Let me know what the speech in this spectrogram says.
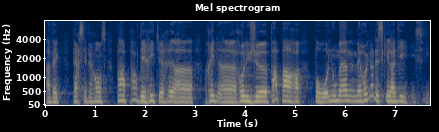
avec persévérance, pas par des rites euh, euh, religieux, pas par pour nous-mêmes, mais regardez ce qu'il a dit ici.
